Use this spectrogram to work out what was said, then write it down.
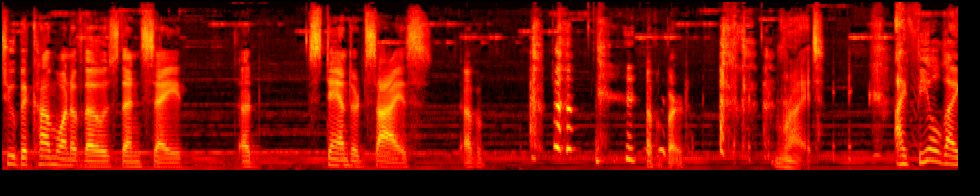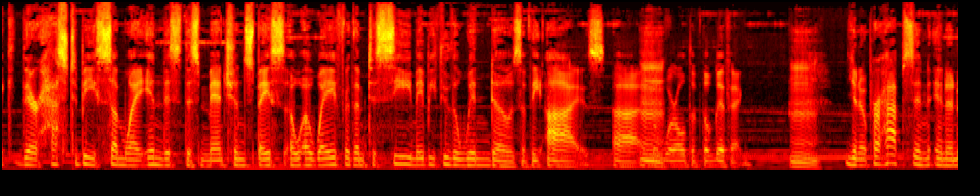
to become one of those than, say, a standard size of a of a bird. Right. I feel like there has to be some way in this this mansion space, a, a way for them to see maybe through the windows of the eyes, uh, Mm. the world of the living. Mm. You know, perhaps in in an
